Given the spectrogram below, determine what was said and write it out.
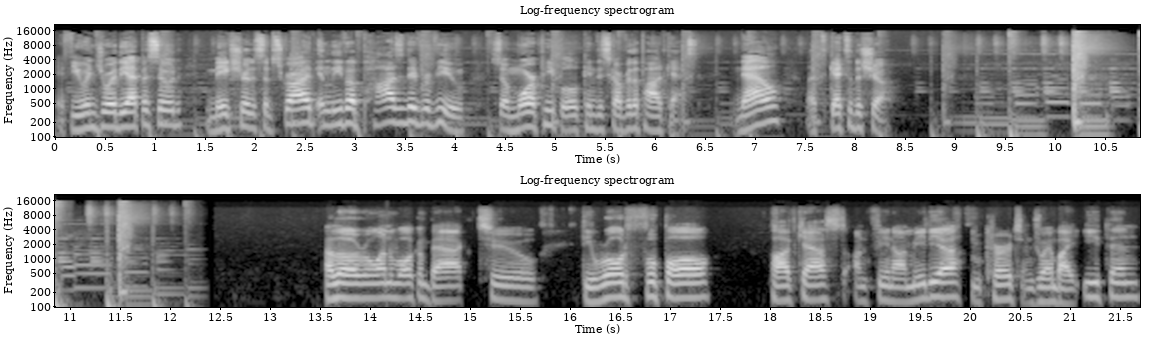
If you enjoy the episode, make sure to subscribe and leave a positive review so more people can discover the podcast. Now, let's get to the show. Hello, everyone. Welcome back to the World Football Podcast on Phenom Media. I'm Kurt. I'm joined by Ethan.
